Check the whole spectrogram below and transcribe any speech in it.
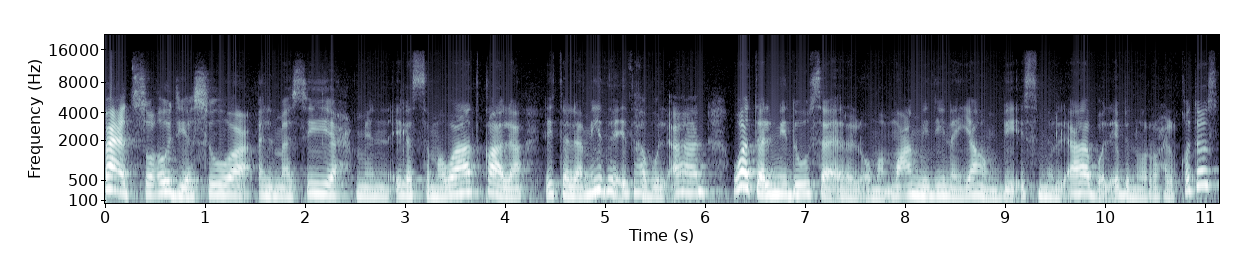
بعد صعود يسوع المسيح من إلى السماوات قال لتلاميذه اذهبوا الآن وتلمذوا سائر الأمم. معمدين إياهم باسم الآب والابن والروح القدس.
